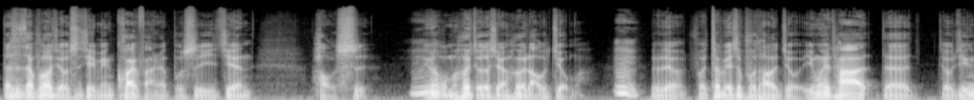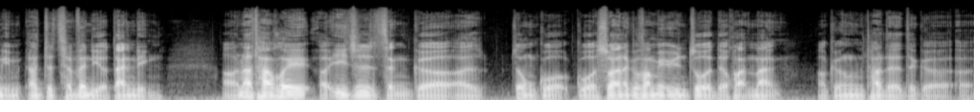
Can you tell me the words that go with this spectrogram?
但是在葡萄酒世界里面，快反而不是一件好事，因为我们喝酒都喜欢喝老酒嘛，嗯。对不对？或特别是葡萄酒，因为它的酒精里面，它的成分里有单宁啊，那它会呃抑制整个呃这种果果酸的各方面运作的缓慢啊，跟它的这个呃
